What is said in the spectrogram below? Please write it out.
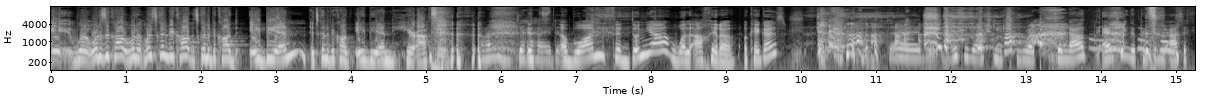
what, what is it called? What, what's going to be called? It's going to be called ABN. It's going to be called ABN hereafter. I'm dead. It's Abwaan wal akhirah. Okay, guys? dead. This is actually too much. So now, answering the person who asked if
